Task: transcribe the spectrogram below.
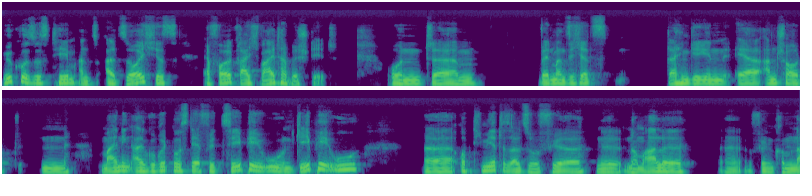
Ökosystem als, als solches erfolgreich weiter besteht. Und ähm, wenn man sich jetzt dahingehend eher anschaut, ein Mining-Algorithmus, der für CPU und GPU äh, optimiert ist, also für eine normale äh, für einen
